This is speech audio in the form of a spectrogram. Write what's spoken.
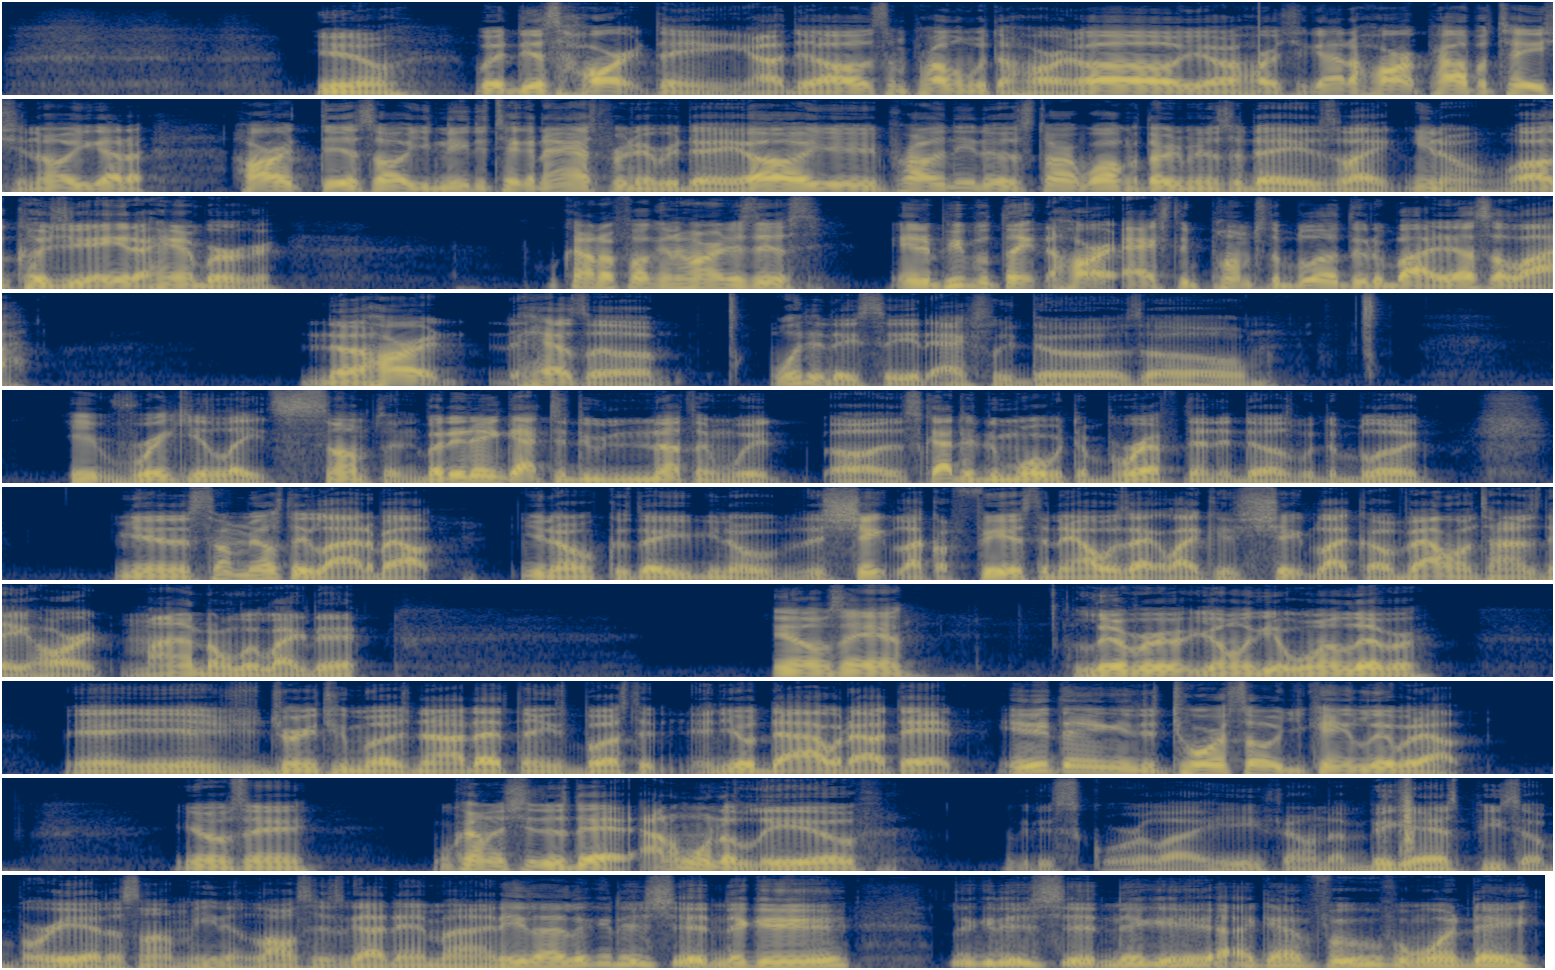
You know, but this heart thing, uh, there's always some problem with the heart. Oh, your heart, you got a heart palpitation. Oh, you got a heart this. Oh, you need to take an aspirin every day. Oh, you probably need to start walking 30 minutes a day. It's like, you know, well, because you ate a hamburger. What kind of fucking heart is this? And if people think the heart actually pumps the blood through the body, that's a lie. The heart has a, what did they say it actually does? Um, it regulates something, but it ain't got to do nothing with. Uh, it's got to do more with the breath than it does with the blood. Yeah, there's something else they lied about. You know, because they, you know, it's shaped like a fist, and they always act like it's shaped like a Valentine's Day heart. Mine don't look like that. You know what I'm saying? Liver, you only get one liver. Yeah, yeah, if you drink too much now, that thing's busted, and you'll die without that. Anything in your torso, you can't live without. You know what I'm saying? What kind of shit is that? I don't want to live. Look at this squirrel out here. He found a big ass piece of bread or something. He done lost his goddamn mind. He like, look at this shit, nigga. Look at this shit, nigga. I got food for one day.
